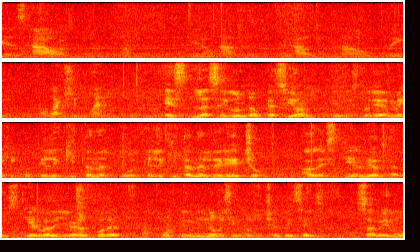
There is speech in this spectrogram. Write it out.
is how, you know, how, how, how the election went. Es la segunda ocasión en la historia de México que le quitan el, que le quitan el derecho a la izquierda, a la izquierda de llegar al poder, porque en 1986 sabemos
